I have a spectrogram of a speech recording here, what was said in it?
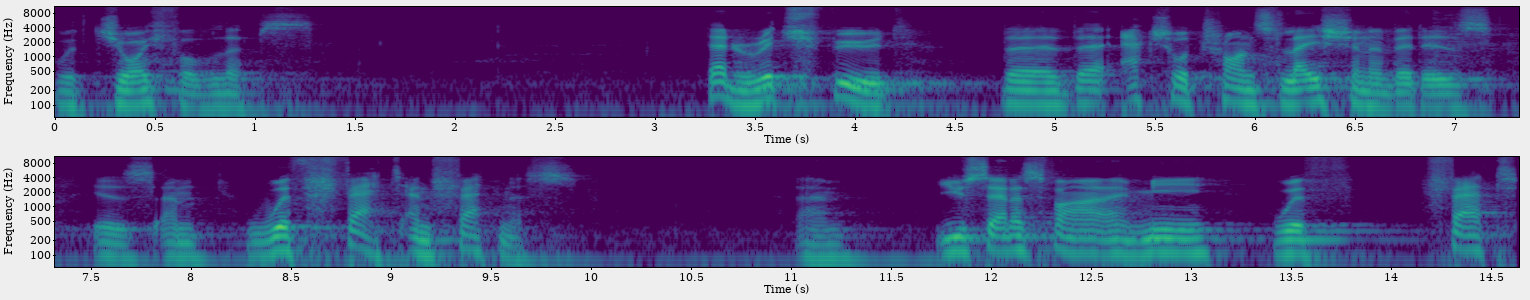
with joyful lips. That rich food, the, the actual translation of it is, is um, with fat and fatness. Um, you satisfy me with fat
